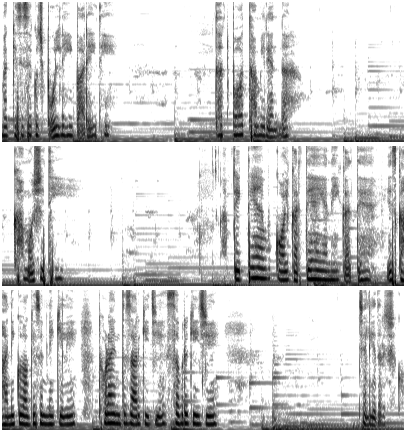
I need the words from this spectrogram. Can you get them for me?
मैं किसी से कुछ बोल नहीं पा रही थी। दर्द बहुत था मेरे अंदर। खामोशी थी। देखते हैं, वो कॉल करते हैं या नहीं करते हैं। इस कहानी को आगे सुनने के लिए थोड़ा इंतज़ार कीजिए, सब्र कीजिए। चलिए दर्शकों।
